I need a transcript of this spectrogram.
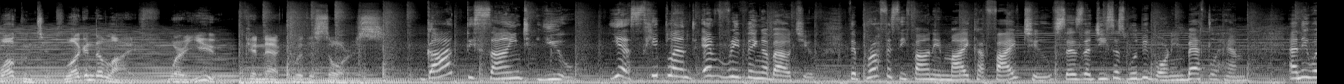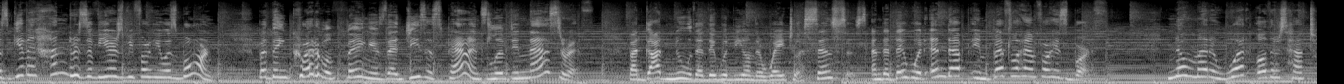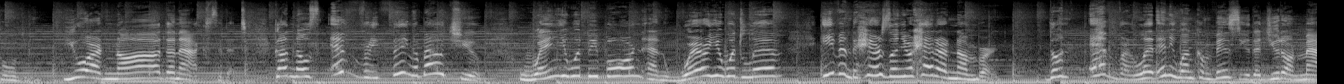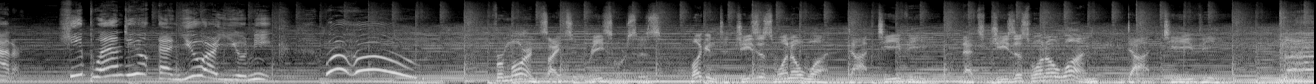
Welcome to Plug into Life, where you connect with the source. God designed you. Yes, He planned everything about you. The prophecy found in Micah 5:2 says that Jesus would be born in Bethlehem, and he was given hundreds of years before he was born. But the incredible thing is that Jesus' parents lived in Nazareth. But God knew that they would be on their way to a census and that they would end up in Bethlehem for his birth. No matter what others have told you, you are not an accident. God knows everything about you when you would be born and where you would live. Even the hairs on your head are numbered. Don't ever let anyone convince you that you don't matter. He planned you and you are unique. Woohoo! For more insights and resources, plug into Jesus101.tv. That's Jesus101.tv.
